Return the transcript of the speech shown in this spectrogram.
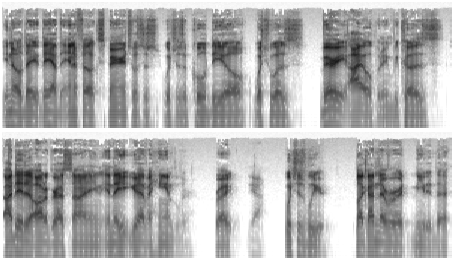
you know, they they have the NFL experience, which is which is a cool deal, which was very eye opening because I did an autograph signing and they you have a handler, right? Yeah. Which is weird. Like I never needed that.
